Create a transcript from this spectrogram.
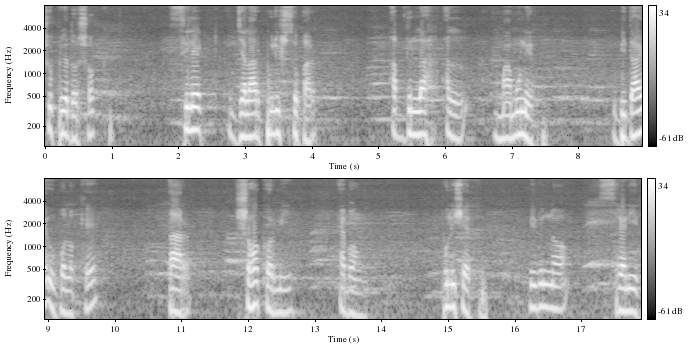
সুপ্রিয় দর্শক, সিলেট জেলার পুলিশ সুপার আবদুল্লাহ আল মামুনের বিদায় উপলক্ষে তার সহকর্মী এবং পুলিশের বিভিন্ন শ্রেণির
